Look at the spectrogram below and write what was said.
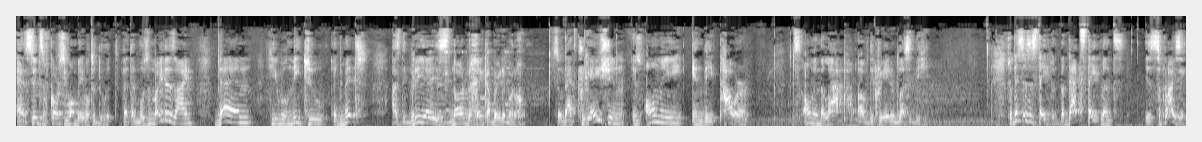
And since, of course, you won't be able to do it, that there Muslim design, then he will need to admit as the Bria is nor baruch So that creation is only in the power it's only in the lap of the Creator, blessed be He. So this is a statement, but that statement is surprising.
